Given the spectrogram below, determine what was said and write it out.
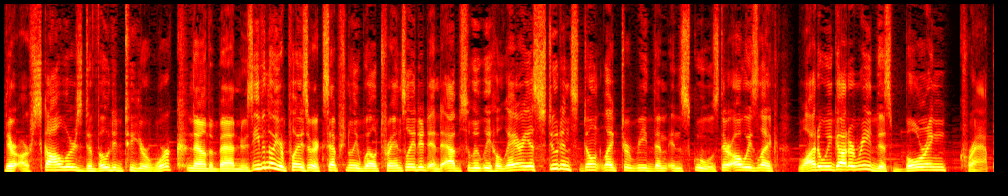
There are scholars devoted to your work. Now the bad news. Even though your plays are exceptionally well translated and absolutely hilarious, students don't like to read them in schools. They're always like, why do we gotta read this boring crap?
